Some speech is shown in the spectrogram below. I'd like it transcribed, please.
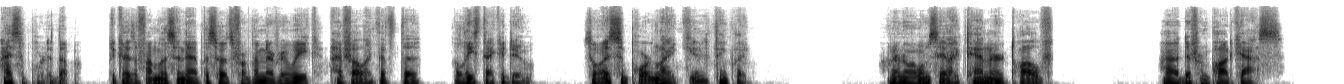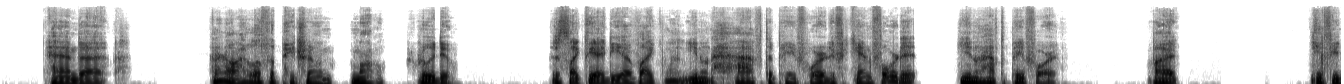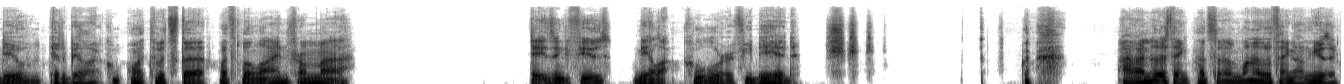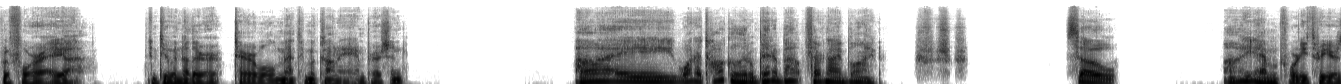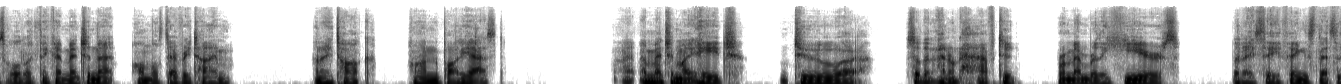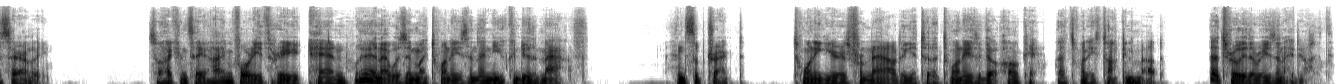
I supported them because if I'm listening to episodes from them every week, I felt like that's the, the least I could do. So I support like, I think like, I don't know, I want to say like 10 or 12 uh, different podcasts. And uh, I don't know, I love the Patreon model. I really do. I just like the idea of like, you don't have to pay for it. If you can't afford it, you don't have to pay for it. But if you do, it'll be like, what, what's the, what's the line from, uh, Dazed and Confused? Be a lot cooler if you did. uh, another thing. That's uh, one other thing on music before I uh, do another terrible Matthew McConaughey impression. I want to talk a little bit about Third Eye Blind. so, I am 43 years old. I think I mention that almost every time when I talk on the podcast. I, I mention my age to uh, so that I don't have to remember the years that I say things necessarily. So I can say I'm 43 and when I was in my 20s, and then you can do the math and subtract 20 years from now to get to the 20s and go, okay, that's what he's talking about. That's really the reason I do it.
